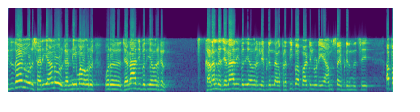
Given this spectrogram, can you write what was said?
இதுதான் ஒரு சரியான ஒரு கண்ணியமான ஒரு ஒரு ஜனாதிபதி அவர்கள். கடந்த ஜனாதிபதி அவர்கள் எப்படி இருந்தாங்க? பிரதிபா பாட்டீலுடைய அம்சம் எப்படி இருந்துச்சு? அப்ப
